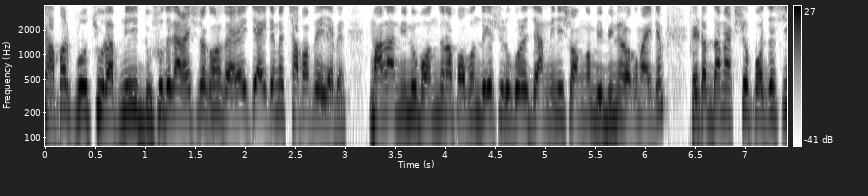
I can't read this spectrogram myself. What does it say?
ছাপার প্রচুর আপনি দুশো থেকে আড়াইশো রকমের ভ্যারাইটি আইটেমের ছাপা পেয়ে যাবেন। মালা মিনু বন্দনা পবন থেকে শুরু করে জামিনী সঙ্গম বিভিন্ন রকম আইটেম এটার দাম একশো পঁচাশি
